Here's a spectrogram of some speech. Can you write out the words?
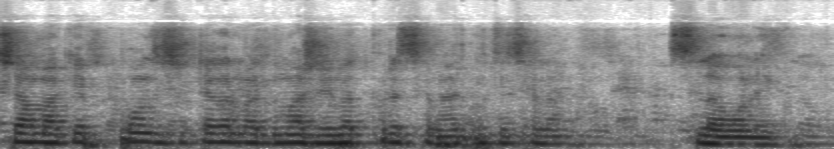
সে আমাকে পঞ্চাশ টাকার মাধ্যমে আশীর্বাদ করেছে ভাইয়ের প্রতি ছিলাম আসসালামু আলাইকুম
